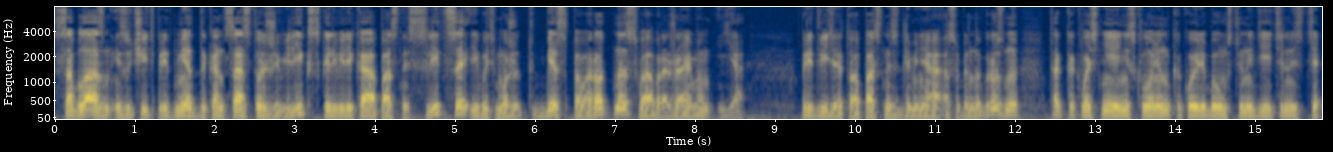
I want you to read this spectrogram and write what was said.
Соблазн изучить предмет до конца столь же велик, сколь велика опасность слиться и, быть может, бесповоротно с воображаемым «я». Предвидя эту опасность для меня особенно грозную, так как во сне я не склонен к какой-либо умственной деятельности,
